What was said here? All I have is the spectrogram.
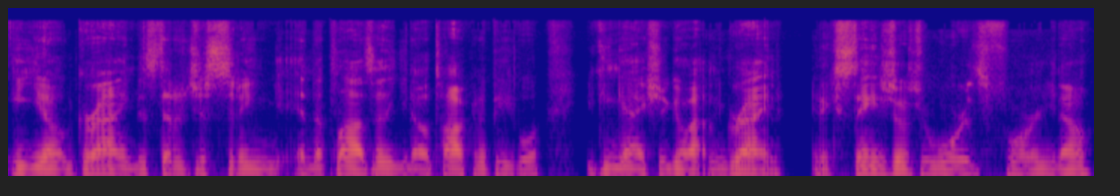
and, you know, grind instead of just sitting in the plaza, you know, talking to people. You can actually go out and grind and exchange those rewards for, you know,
